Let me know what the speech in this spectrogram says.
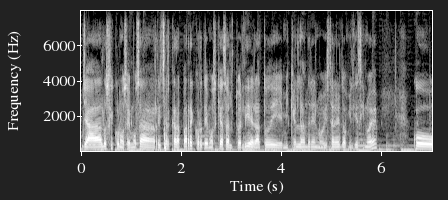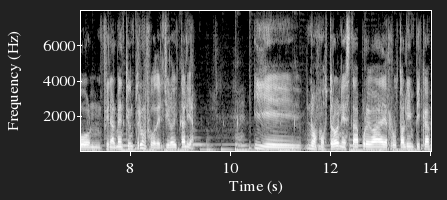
Ya los que conocemos a Richard Carapaz, recordemos que asaltó el liderato de Mikel Landa en el Movistar en el 2019 con finalmente un triunfo del Giro de Italia. Y nos mostró en esta prueba de ruta olímpica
